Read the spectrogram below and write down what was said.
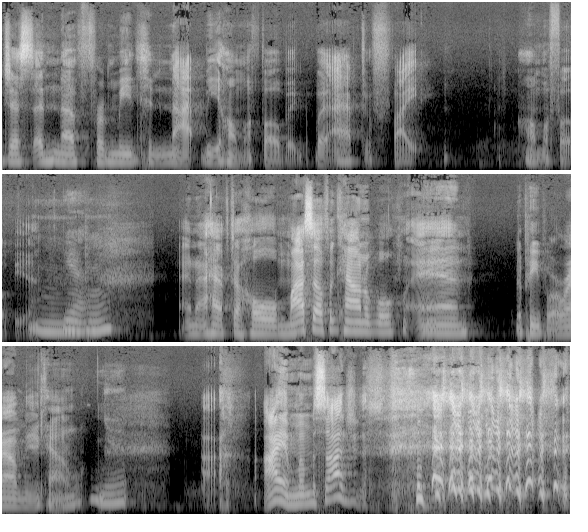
just enough for me to not be homophobic, but I have to fight homophobia mm-hmm. Yeah, and I have to hold myself accountable and the people around me accountable. Yeah. I am a misogynist.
